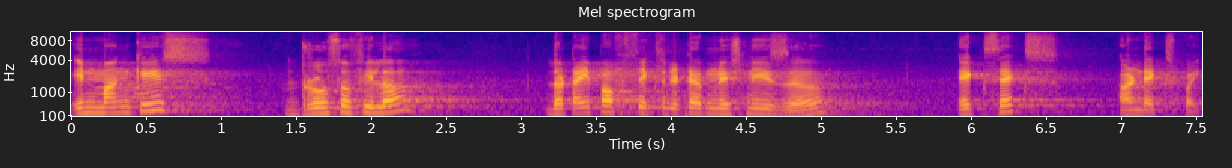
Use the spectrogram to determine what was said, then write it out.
In monkeys, Drosophila, the type of sex determination is uh, XX and XY.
